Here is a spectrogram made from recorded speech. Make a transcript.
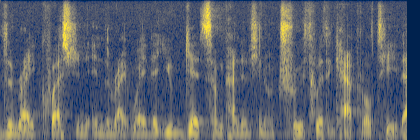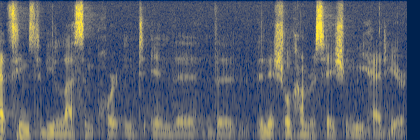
the right question in the right way, that you get some kind of you know truth with a capital T. That seems to be less important in the, the initial conversation we had here.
